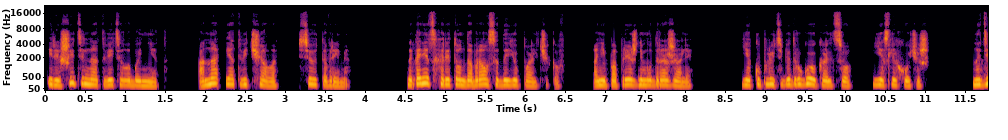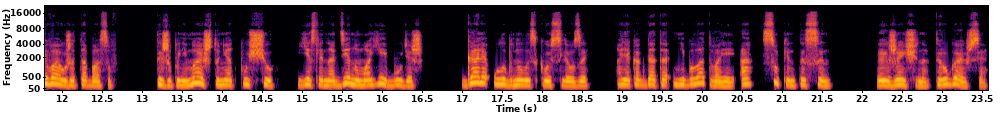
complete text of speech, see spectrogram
и решительно ответила бы «нет». Она и отвечала все это время. Наконец Харитон добрался до ее пальчиков. Они по-прежнему дрожали. «Я куплю тебе другое кольцо, если хочешь. Надевай уже, Табасов. Ты же понимаешь, что не отпущу, если надену, моей будешь». Галя улыбнулась сквозь слезы. «А я когда-то не была твоей, а, сукин ты сын?» «Эй, женщина, ты ругаешься.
